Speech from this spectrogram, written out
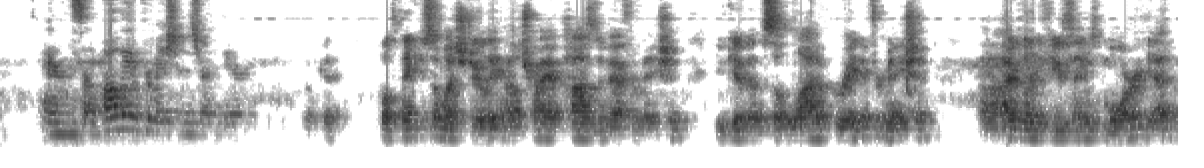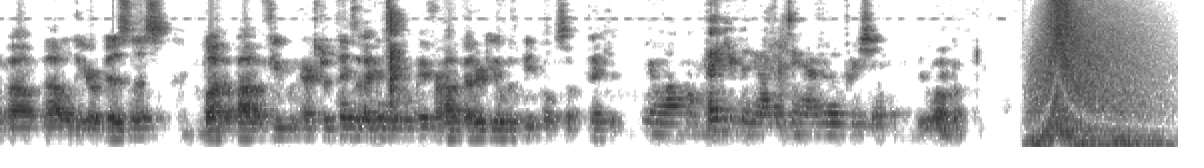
And so all the information is right there. Okay. Well, thank you so much, Julie. I'll try a positive affirmation. You've given us a lot of great information. Uh, I've learned a few things more yet about not only your business, but about a few extra things that I can take away for how to better deal with people. So thank you. You're welcome. Thank you for the opportunity. I really appreciate it. You're welcome.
